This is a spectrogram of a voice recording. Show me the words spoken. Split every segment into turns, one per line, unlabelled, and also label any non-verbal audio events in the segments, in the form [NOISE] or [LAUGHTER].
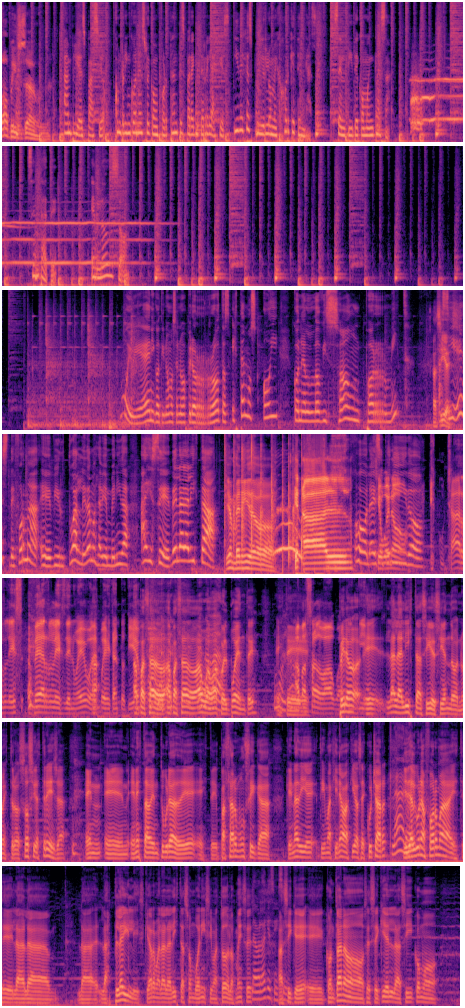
Lobby Zone.
Amplio espacio, con rincones reconfortantes para que te relajes y dejes fluir lo mejor que tengas. Sentite como en casa. Sentate en Lobby Zone.
Muy bien, y continuamos en Nuevos Pero Rotos. Estamos hoy con el Lobby Zone por Meet.
Así, es.
de forma eh, virtual. Le damos la bienvenida a ese de la, la lista.
Bienvenido.
¿Qué tal?
Hola, ese
Qué bueno
querido.
escucharles, verles de nuevo después de tanto tiempo.
Ha pasado, ha [LAUGHS] pasado agua bajo el puente. Este,
Ha pasado agua.
Pero eh, Lala Lista sigue siendo nuestro socio estrella en, en- en esta aventura de este, pasar música que nadie te imaginabas que ibas a escuchar.
Claro.
Y de alguna forma este, la- la- la- las playlists que arma Lala Lista son buenísimas todos los meses.
La verdad que sí.
Así
sí.
que eh, contanos, Ezequiel, así cómo,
